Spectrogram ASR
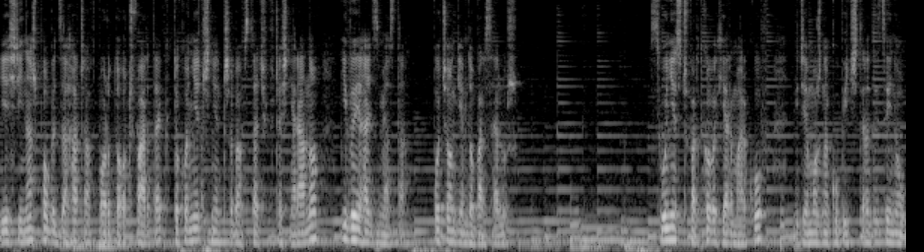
Jeśli nasz pobyt zahacza w Porto o czwartek, to koniecznie trzeba wstać wcześnie rano i wyjechać z miasta pociągiem do Barcelusz. Słynie z czwartkowych jarmarków, gdzie można kupić tradycyjną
